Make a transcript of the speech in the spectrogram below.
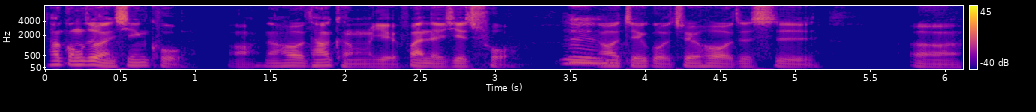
他工作很辛苦啊，然后他可能也犯了一些错，嗯，然后结果最后就是，呃，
